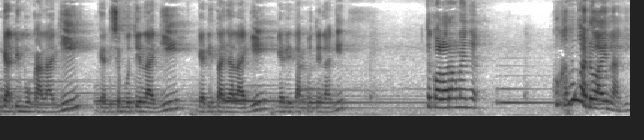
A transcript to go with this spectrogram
nggak dibuka lagi, nggak disebutin lagi, nggak ditanya lagi, nggak ditakutin lagi. Itu kalau orang nanya, kok kamu nggak doain lagi?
